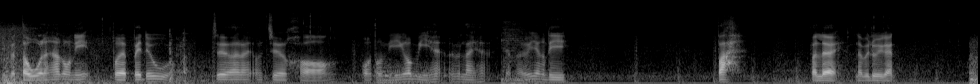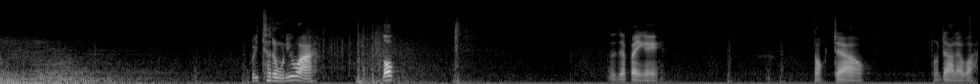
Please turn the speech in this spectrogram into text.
มีประตูนะครับตรงนี้เปิดไปดูเจออะไรอ๋อเจอของโอ้ตรงนี้ก็มีฮะไม่เป็นไรฮะอย่างไรก็ยังดีไปะไปเลยเราไปลุยกันเฮ้ยธนูนี่ว่าลบ แล้วจะไปไง น็อกดาวน์ น็อกดาวน์อะไรวะ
